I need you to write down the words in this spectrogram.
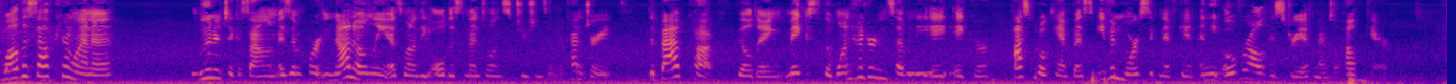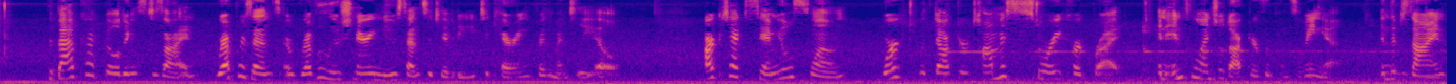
While the South Carolina Lunatic Asylum is important not only as one of the oldest mental institutions in the country, the Babcock building makes the 178 acre hospital campus even more significant in the overall history of mental health care. The Babcock Building's design represents a revolutionary new sensitivity to caring for the mentally ill. Architect Samuel Sloan worked with Dr. Thomas Story Kirkbride, an influential doctor from Pennsylvania, in the design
